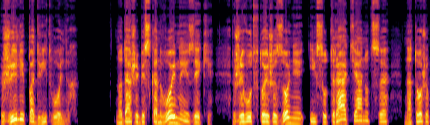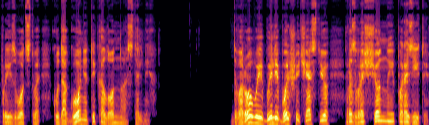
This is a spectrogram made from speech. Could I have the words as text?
жили под вид вольных. Но даже бесконвойные зэки живут в той же зоне и с утра тянутся на то же производство, куда гонят и колонну остальных. Дворовые были большей частью развращенные паразиты,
